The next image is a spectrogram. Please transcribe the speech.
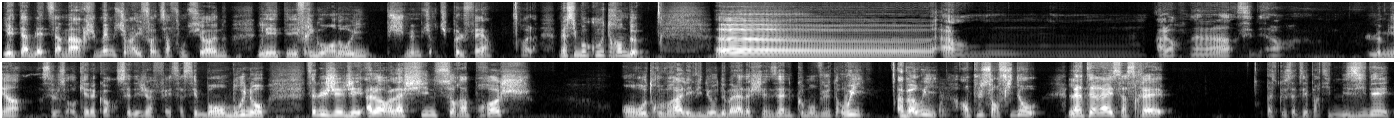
les tablettes ça marche, même sur iPhone ça fonctionne. Les, frigos Android, je suis même sûr que tu peux le faire. Voilà. Merci beaucoup. 32. Euh, alors, alors, alors, le mien, c'est le. Ok, d'accord, c'est déjà fait. Ça c'est bon. Bruno, salut GG. Alors, la Chine se rapproche on retrouvera les vidéos de balade à Shenzhen comme on veut. Oui, ah bah oui, en plus en Fido. L'intérêt, ça serait, parce que ça faisait partie de mes idées,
